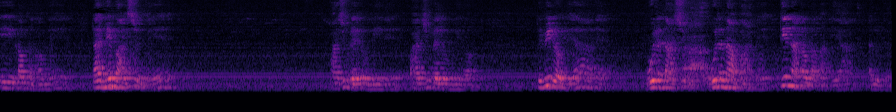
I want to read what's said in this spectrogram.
အေးကောင်းတယ်ကောင်းတယ်ဒါမင်းပါရှုတယ်တဲ့ပါရှုတယ်လို့မေးတယ်ပါရှုတယ်လို့မေးတော့တပည့်တော်ဗျာတဲ့ ဝေဒနာရှုဝေဒနာပါလေတင်းနာတော့တာပါဗျာအဲ့လိုပြော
